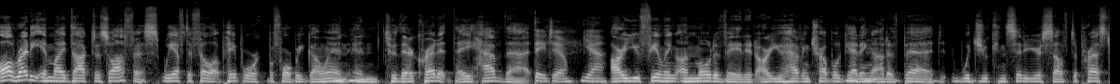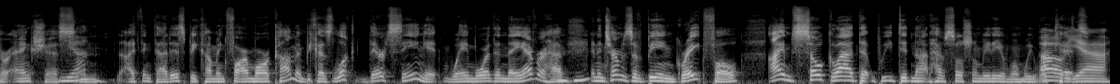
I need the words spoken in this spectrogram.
Already in my doctor's office, we have to fill out paperwork before we go in, and to their credit, they have that. Mm-hmm. They do, yeah. Are you feeling unmotivated? Are you having trouble getting out of bed? Would you consider yourself depressed or anxious? Yeah. And I think that is becoming far more common because look, they're seeing it way more than they ever have. Mm-hmm. And in terms of being grateful, I'm so glad that we did not have social media when we were Oh kids. yeah.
